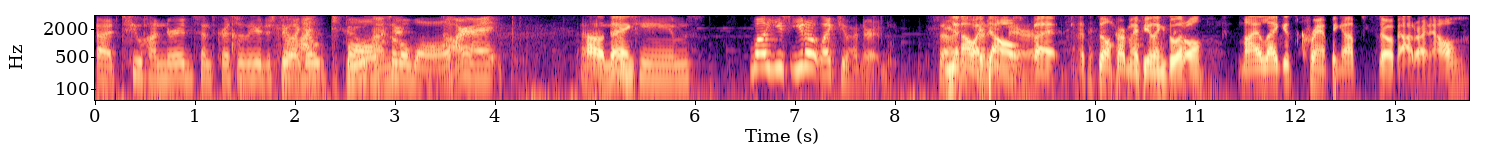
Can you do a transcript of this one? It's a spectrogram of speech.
uh, 200 since Chris is here? Just do like a God, balls to the wall. All right. Uh, Oh, no thanks. teams. Well, you you don't like 200. So no, I don't, but that still hurt my feelings a little. My leg is cramping up so bad right now.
